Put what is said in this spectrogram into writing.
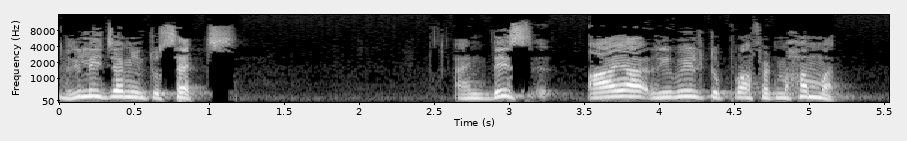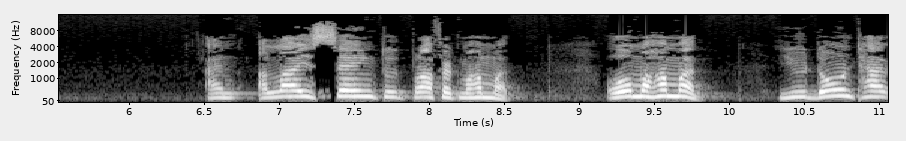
religion into sects. And this ayah revealed to Prophet Muhammad. And Allah is saying to Prophet Muhammad, O Muhammad, you don't have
